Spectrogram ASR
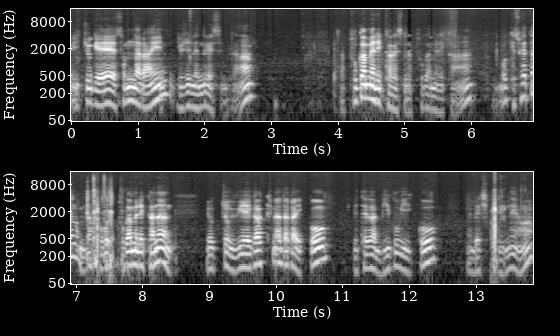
이쪽에 섬나라인 뉴질랜드가 있습니다. 자, 북아메리카가 있습니다. 북아메리카. 뭐 계속 했던 겁니다. 북, 북아메리카는 이쪽 위에가 캐나다가 있고 밑에가 미국이 있고 멕시코도 있네요.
